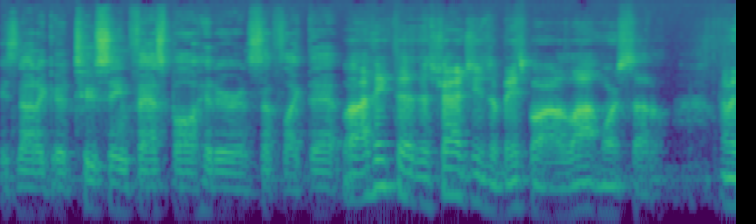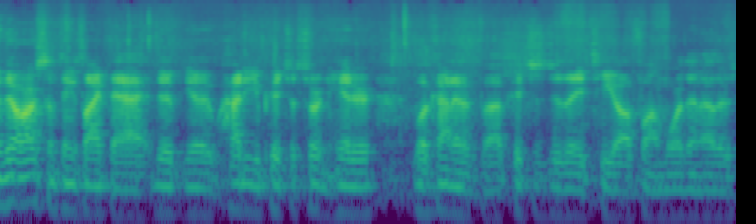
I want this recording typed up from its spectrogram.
he's not a good two-seam fastball hitter, and stuff like that. well, I think the, the strategies of baseball are a lot more subtle. I mean, there are some things like that. you know, how do you pitch a certain hitter? What kind of uh, pitches do they tee off on more than others?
